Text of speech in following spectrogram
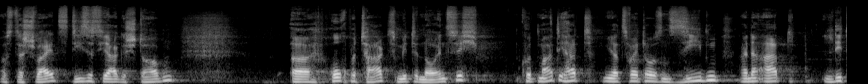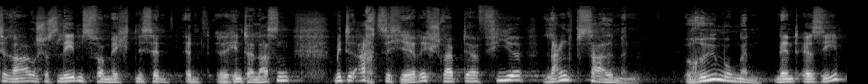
aus der Schweiz, dieses Jahr gestorben, äh, hochbetagt, Mitte 90. Kurt Marti hat im Jahr 2007 eine Art literarisches Lebensvermächtnis äh, hinterlassen. Mitte 80-jährig schreibt er vier Langpsalmen. Rühmungen nennt er sie.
